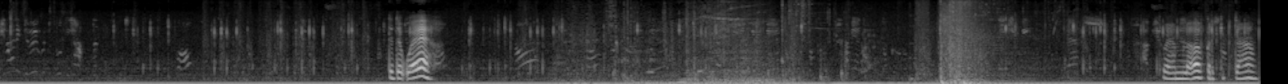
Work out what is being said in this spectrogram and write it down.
You can only do it with the bloody hat. The, the ball. Did it work? Swim love, gotta keep it down.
